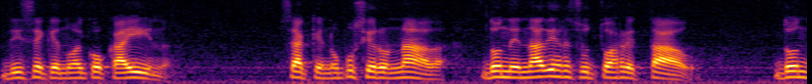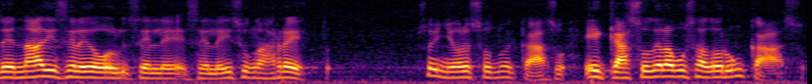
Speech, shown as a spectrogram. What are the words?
dice que no hay cocaína, o sea, que no pusieron nada, donde nadie resultó arrestado, donde nadie se le, se le, hizo un arresto. Señores, eso no es caso. El caso del abusador es un caso.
